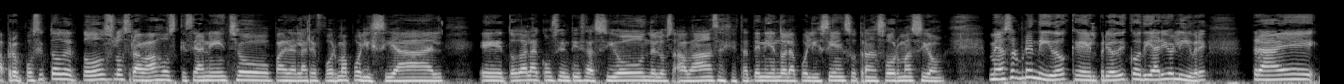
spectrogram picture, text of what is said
a propósito de todos los trabajos que se han hecho para la reforma policial, eh, toda la concientización de los avances que está teniendo la policía en su transformación, me ha sorprendido que el periódico Diario Libre trae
